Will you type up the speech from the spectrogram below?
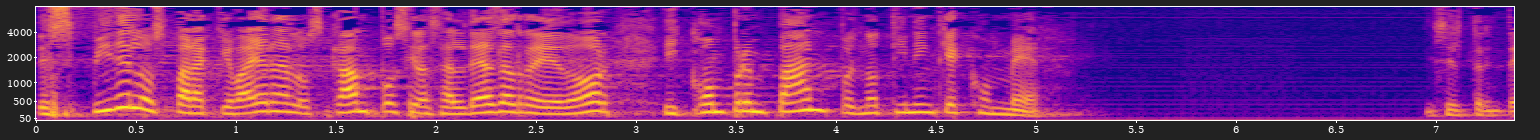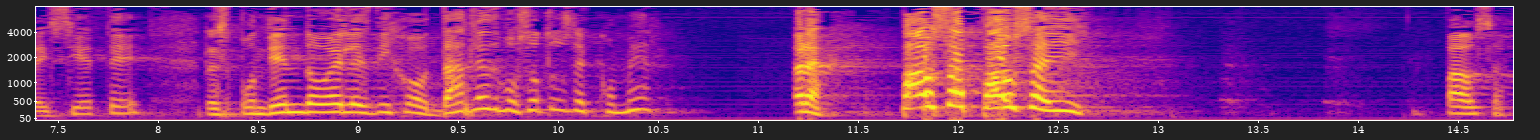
Despídelos para que vayan a los campos y las aldeas de alrededor y compren pan, pues no tienen que comer. Dice el 37, respondiendo él les dijo, dadles vosotros de comer. Ahora, pausa, pausa ahí. Pausa.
